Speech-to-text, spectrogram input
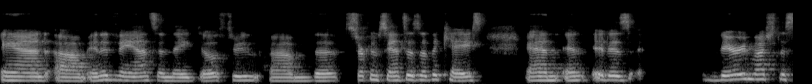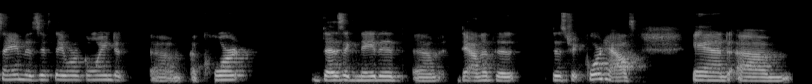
and um, in advance, and they go through um, the circumstances of the case. And, and it is very much the same as if they were going to um, a court designated um, down at the district courthouse. And um,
